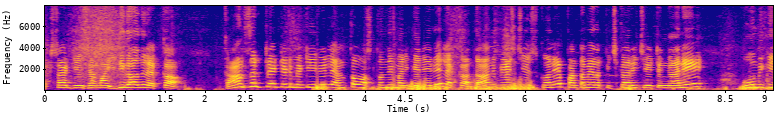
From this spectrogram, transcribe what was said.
ఎక్స్ట్రాక్ట్ చేసామా ఇది కాదు లెక్క. కాన్సన్ట్రేటెడ్ మెటీరియల్ ఎంత వస్తుంది మనకి అనేది లెక్క. దాన్ని బేస్ చేసుకొని పంట మీద పిచికారీ చేయటం కానీ భూమికి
